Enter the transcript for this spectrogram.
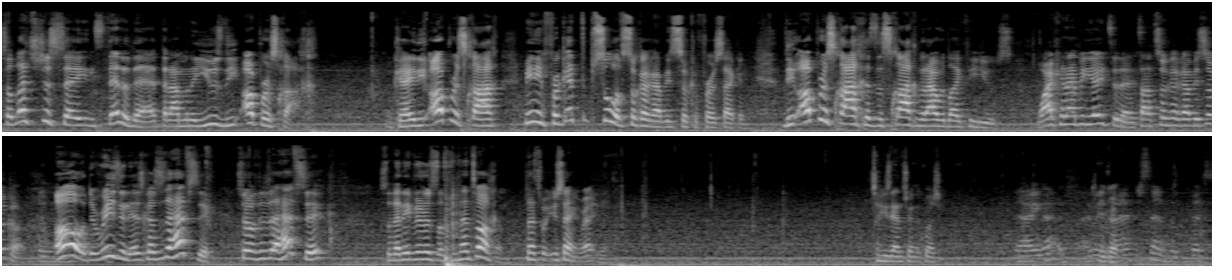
so let's just say instead of that that I'm going to use the upper schach. Okay, the upper schach, meaning forget the psul of sukkah gabi sukkah for a second. The upper schach is the schach that I would like to use. Why can I be yaitz then? It's not sukkah gabi sukkah. Mm-hmm. Oh, the reason is because it's a hefsik. So if there's a hefsik, so then even if it's less than ten tvachim. That's what you're saying, right? So he's answering the question. Yeah, I got it. I mean, Okay. I understand, but that's.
